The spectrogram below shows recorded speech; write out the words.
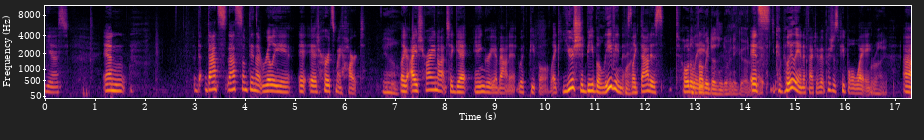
yes and th- that's that's something that really it, it hurts my heart Yeah. like i try not to get angry about it with people like you should be believing this Right. like that is It totally probably doesn't do any good. it's completely ineffective it pushes people away right. right.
